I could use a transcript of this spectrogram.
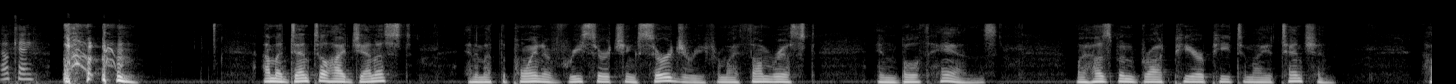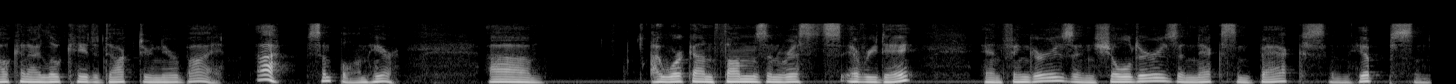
Okay. I'm a dental hygienist and I'm at the point of researching surgery for my thumb wrist in both hands. My husband brought PRP to my attention. How can I locate a doctor nearby? Ah, simple. I'm here. Um, I work on thumbs and wrists every day and fingers and shoulders and necks and backs and hips and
